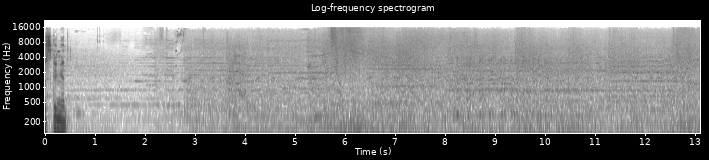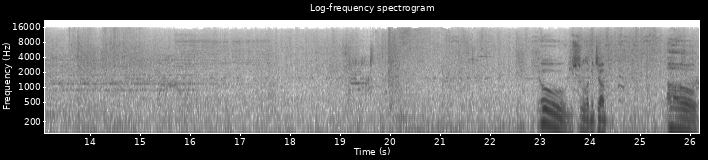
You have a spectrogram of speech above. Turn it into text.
Risking it. Oh, you should have let me jump. Oh.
